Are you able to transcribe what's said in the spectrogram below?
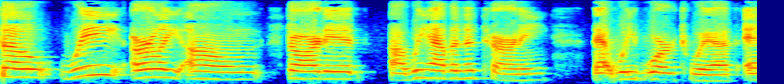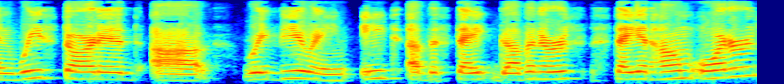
So we early on started, uh, we have an attorney that we've worked with, and we started uh, reviewing each of the state governors' stay-at-home orders.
